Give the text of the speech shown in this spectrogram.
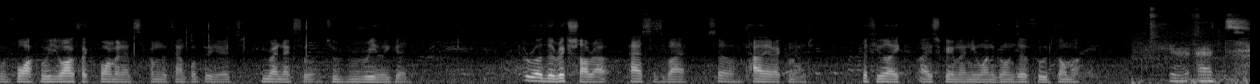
we walked we walked like four minutes from the temple to here. It's right next to it. It's really good. The rickshaw route passes by, so highly recommend if you like ice cream and you want to go into a food coma. Here at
